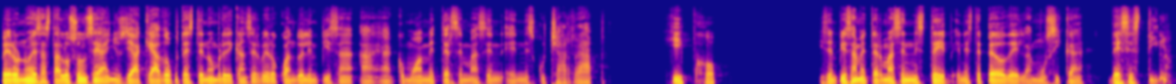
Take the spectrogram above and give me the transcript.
pero no es hasta los 11 años ya que adopta este nombre de cancerbero cuando él empieza a, a como a meterse más en, en escuchar rap, hip hop, y se empieza a meter más en este, en este pedo de la música de ese estilo.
